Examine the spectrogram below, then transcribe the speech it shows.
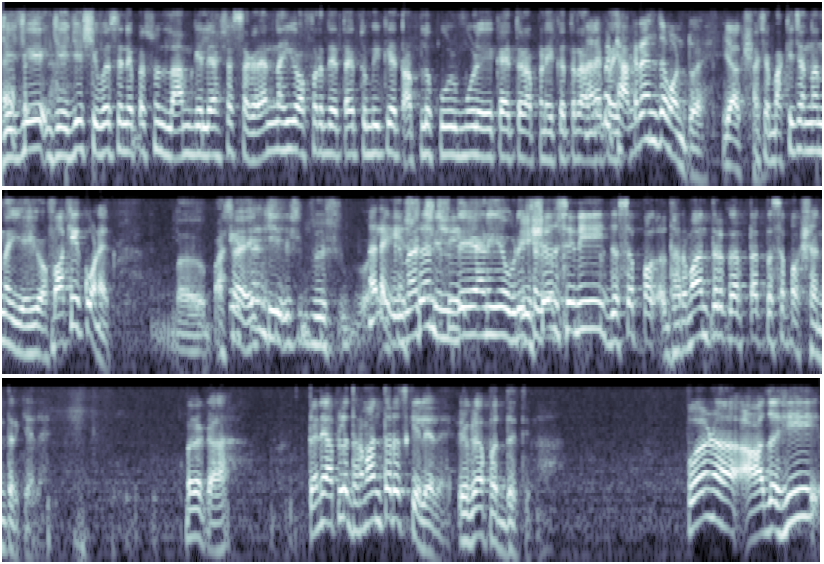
जे जे जे जे शिवसेनेपासून लांब गेले अशा सगळ्यांना ही ऑफर देताय तुम्ही की आपलं कूळ मूळ एक आहे तर आपण एकत्र नाही, ठाकरेंचं म्हणतोय या क्षणी. अच्छा बाकीच्यांना नाहीये ही ऑफर बाकी कोण आहेत? असं आहे की एकनाथ शिंदे आणि एवढे ईशान सिनी जसं धर्मांतर करतात तसं पक्षांतर केलंय. बरं का? त्याने आपलं धर्मांतरच केलेलं आहे वेगळ्या पद्धतीनं. पण आजही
